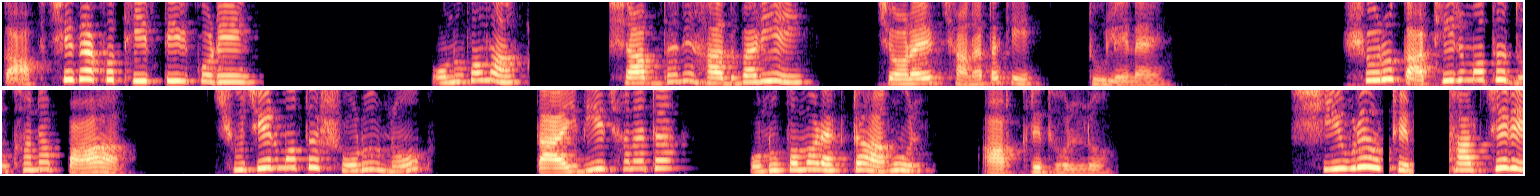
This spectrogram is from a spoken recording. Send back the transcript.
কাঁপছে দেখো থির থির করে। অনুপমা সাবধানে হাত বাড়িয়েই চড়াইয়ের ছানাটাকে তুলে নেয়। সরু কাঠির মতো দুখানা পা ছুঁচের মতো সরু নখ, তাই দিয়ে ছানাটা অনুপমার একটা আঙুল আঁকড়ে ধরল। শিউরে উঠে হাত ছেড়ে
